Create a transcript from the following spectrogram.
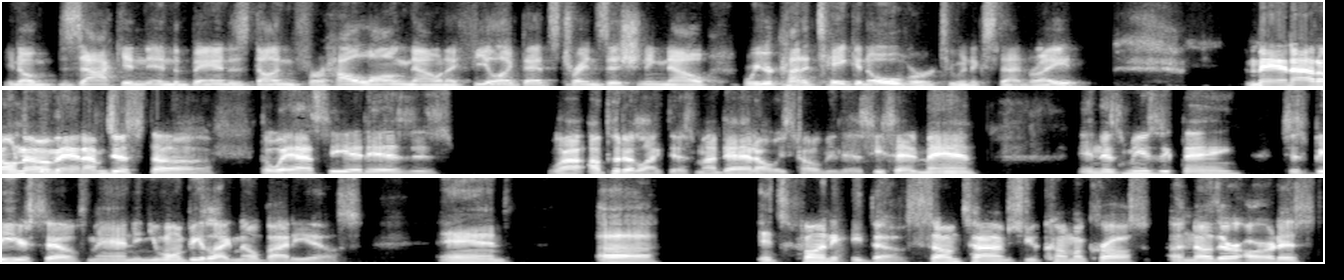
you know, Zac and, and the band has done for how long now. And I feel like that's transitioning now where you're kind of taking over to an extent, right? Man, I don't know, man. I'm just, uh, the way I see it is, is, well, I'll put it like this. My dad always told me this. He said, man, in this music thing, just be yourself, man, and you won't be like nobody else and uh, it's funny though. Sometimes you come across another artist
